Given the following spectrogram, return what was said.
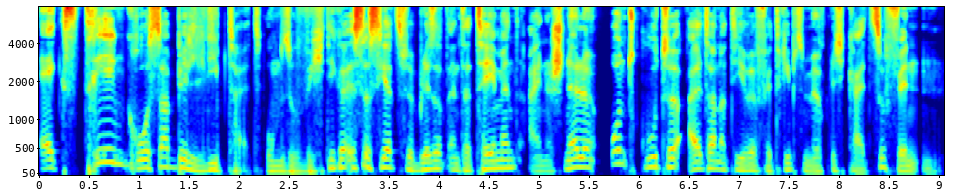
extrem großer Beliebtheit. Umso wichtiger ist es jetzt für Blizzard Entertainment, eine schnelle und und gute alternative Vertriebsmöglichkeit zu finden.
